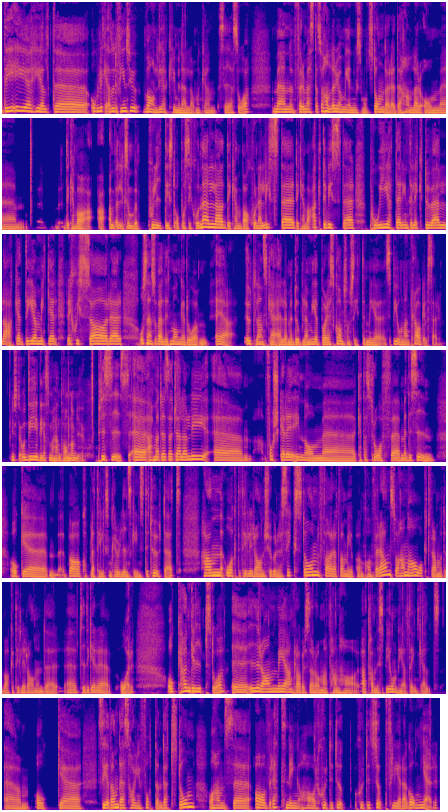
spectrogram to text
Det är helt eh, olika. Alltså det finns ju vanliga kriminella om man kan säga så. Men för det mesta så handlar det om meningsmotståndare. Det handlar om eh, det kan vara liksom, politiskt oppositionella, det kan vara journalister, det kan vara aktivister, poeter, intellektuella, akademiker, regissörer och sen så väldigt många då eh, utländska eller med dubbla medborgarskap mm. som sitter med spionanklagelser. Just det, och det är det som har hänt honom ju. Precis. Eh, Ahmadreza Jalali eh, forskade inom eh, katastrofmedicin och eh, var kopplad till liksom, Karolinska institutet. Han åkte till Iran 2016 för att vara med på en konferens och han har åkt fram och tillbaka till Iran under eh, tidigare år. Och han grips då eh, i Iran med anklagelser om att han, har, att han är spion helt enkelt. Ehm, och eh, sedan dess har han fått en dödsdom och hans eh, avrättning har skjutit upp, skjutits upp flera gånger.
